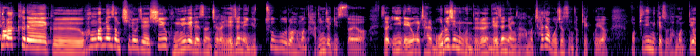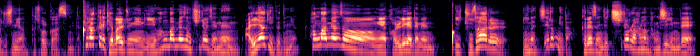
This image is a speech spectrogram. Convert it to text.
큐라클의 그 황반면성 치료제 CU06에 대해서는 제가 예전에 유튜브로 한번 다룬 적이 있어요. 그래서 이 내용을 잘 모르시는 분들은 예전 영상 한번 찾아보셨으면 좋겠고요. 뭐 PD님께서도 한번 띄워주시면 더 좋을 것 같습니다. 큐라클이 개발 중인 이 황반면성 치료제는 알약이거든요. 황반면성에 걸리게 되면 이 주사를 눈에 찌릅니다. 그래서 이제 치료를 하는 방식인데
